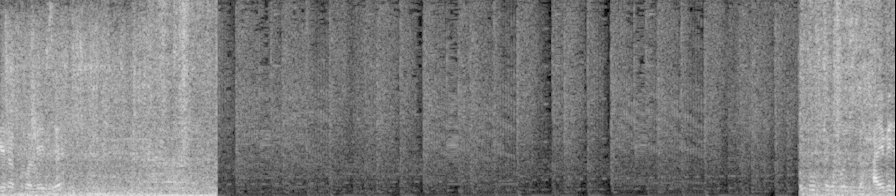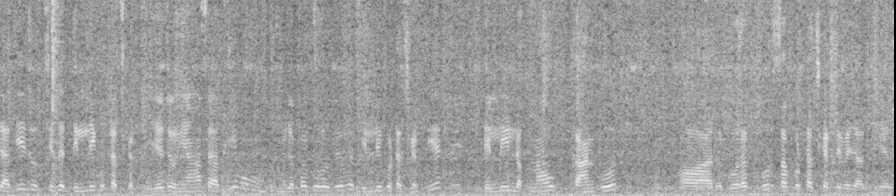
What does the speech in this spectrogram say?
मेरा कॉलेज है। हाईवे जाती है जो सीधे दिल्ली को टच करती है। जो यहाँ से आती है वो मुजफ्फरपुर होते हुए दिल्ली को टच करती है। दिल्ली, लखनऊ, कानपुर और गोरखपुर सबको टच करते हुए जाती है।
